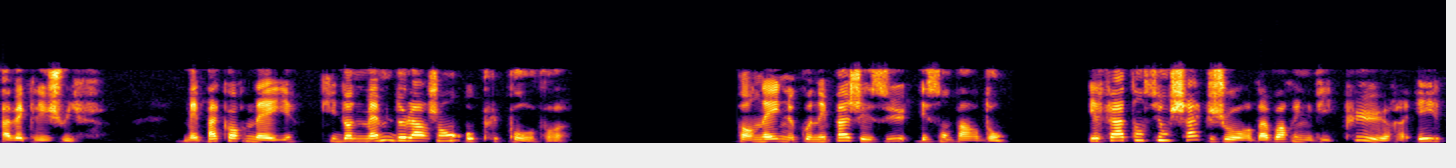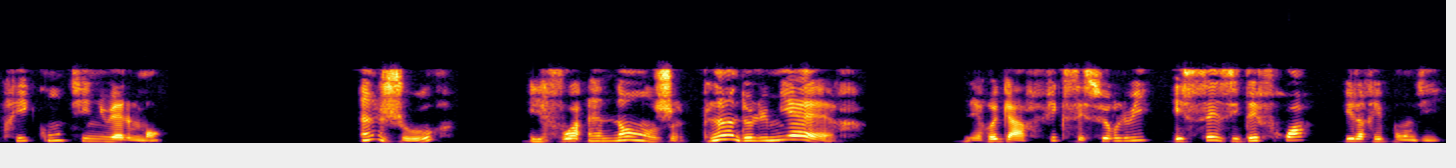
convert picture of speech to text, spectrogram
avec les Juifs. Mais pas Corneille, qui donne même de l'argent aux plus pauvres. Corneille ne connaît pas Jésus et son pardon. Il fait attention chaque jour d'avoir une vie pure et il prie continuellement. Un jour, il voit un ange plein de lumière. Les regards fixés sur lui et saisi d'effroi, il répondit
